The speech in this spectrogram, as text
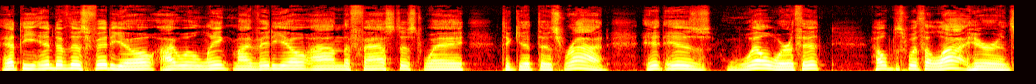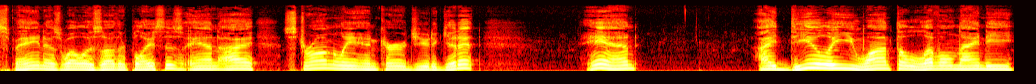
at the end of this video, I will link my video on the fastest way to get this rod. It is well worth it helps with a lot here in Spain as well as other places, and I strongly encourage you to get it. And ideally, you want the level 90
